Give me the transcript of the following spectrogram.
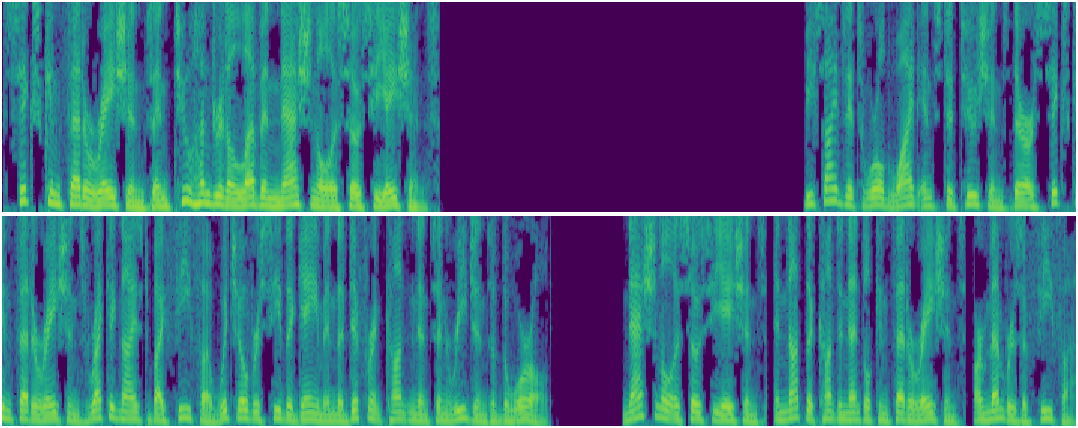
Six confederations and 211 national associations Besides its worldwide institutions there are six confederations recognized by FIFA which oversee the game in the different continents and regions of the world. National associations, and not the continental confederations, are members of FIFA.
